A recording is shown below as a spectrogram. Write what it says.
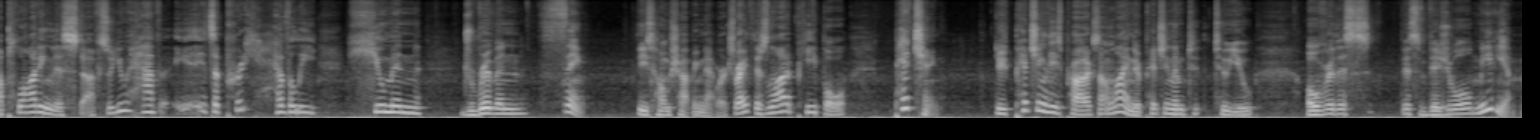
applauding this stuff. So you have, it's a pretty heavily human-driven thing, these home shopping networks, right? There's a lot of people pitching they're pitching these products online. They're pitching them to, to you over this this visual medium.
